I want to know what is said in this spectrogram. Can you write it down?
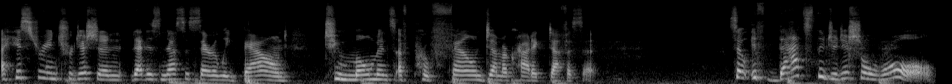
a history and tradition that is necessarily bound to moments of profound democratic deficit. So, if that's the judicial role,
